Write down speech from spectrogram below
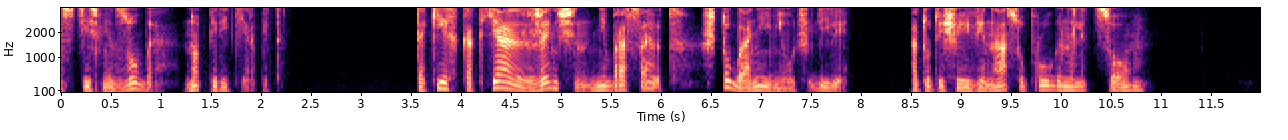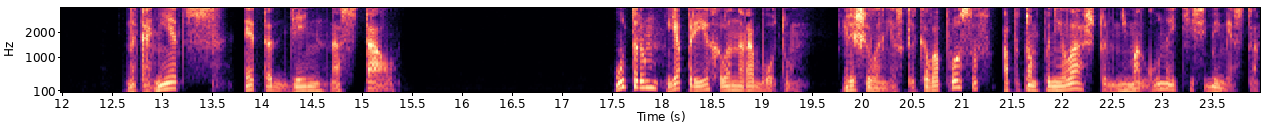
стиснет зубы, но перетерпит. Таких, как я, женщин не бросают, что бы они ни учудили. А тут еще и вина супруга на лицо. Наконец, этот день настал. Утром я приехала на работу. Решила несколько вопросов, а потом поняла, что не могу найти себе места.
